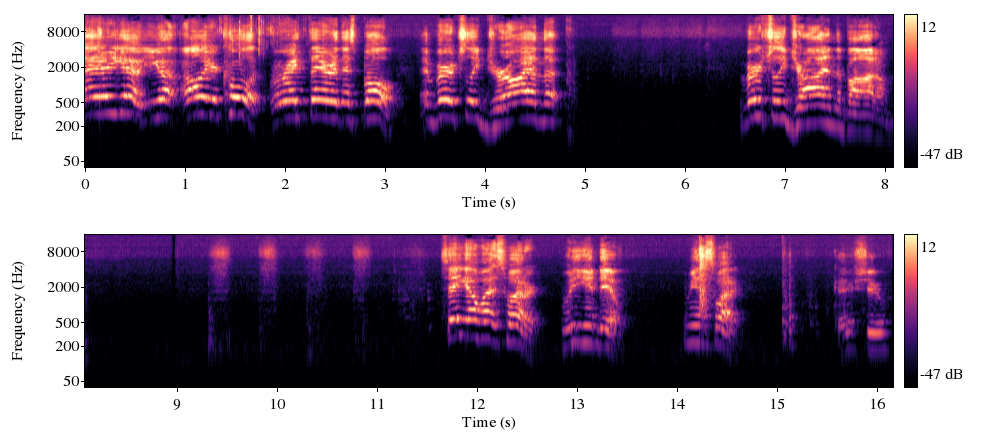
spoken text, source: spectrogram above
And there you go. You got all your cola right there in this bowl. And virtually dry on the... Virtually dry in the bottom. Say you got a wet sweater. What are you to do? Give me a sweater. Okay, shoe.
